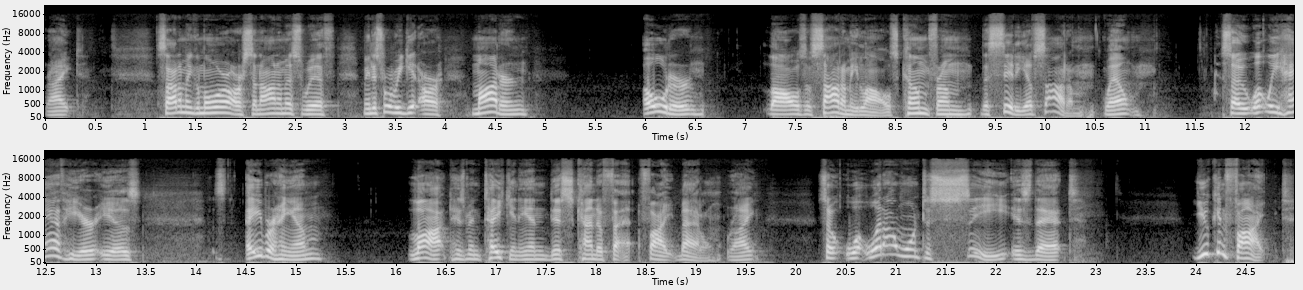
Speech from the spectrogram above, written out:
right? Sodom and Gomorrah are synonymous with. I mean, that's where we get our modern older laws of sodomy laws come from the city of Sodom. Well, so what we have here is Abraham, Lot has been taken in this kind of fight battle, right? So what what I want to see is that you can fight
